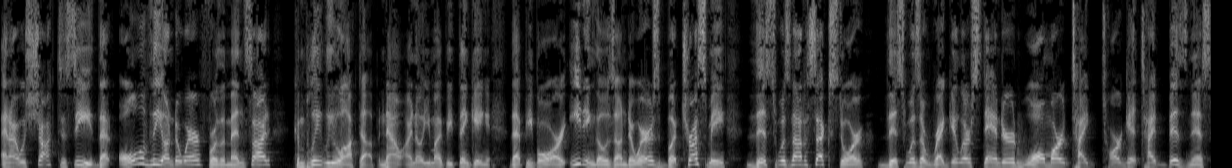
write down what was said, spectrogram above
and I was shocked to see that all of the underwear for the men's side completely locked up. Now, I know you might be thinking that people are eating those underwears, but trust me, this was not a sex store. This was a regular standard Walmart type, Target type business.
